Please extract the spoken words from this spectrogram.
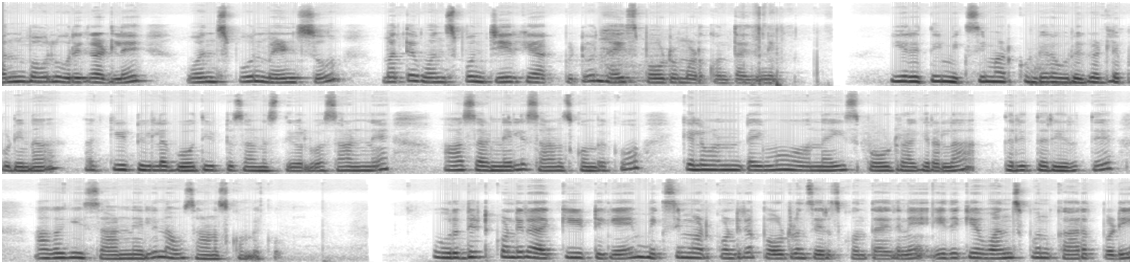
ಒಂದು ಬೌಲ್ ಉರಿಗಡಲೆ, ಒಂದು ಸ್ಪೂನ್ ಮೆಣಸು ಮತ್ತು ಒಂದು ಸ್ಪೂನ್ ಜೀರಿಗೆ ಹಾಕ್ಬಿಟ್ಟು ನೈಸ್ ಪೌಡ್ರ್ ಮಾಡ್ಕೊತಾ ಇದ್ದೀನಿ. ಈ ರೀತಿ ಮಿಕ್ಸಿ ಮಾಡ್ಕೊಂಡಿರೋ ಉರಿಗಡಲೆ ಪುಡಿನ ಅಕ್ಕಿ ಹಿಟ್ಟು ಇಲ್ಲ ಗೋಧಿ ಹಿಟ್ಟು ಸಾಣಿಸ್ತೀವಲ್ವ? ಸಣ್ಣೆ. ಆ ಸಣ್ಣೆಯಲ್ಲಿ ಸಾಣಿಸ್ಕೊಬೇಕು. ಕೆಲವೊಂದು ಟೈಮು ನೈಸ್ ಪೌಡ್ರ್ ಆಗಿರಲ್ಲ, ತರಿ ತರಿ ಇರುತ್ತೆ. ಹಾಗಾಗಿ ಈ ಸಾಣ್ಣೆಯಲ್ಲಿ ನಾವು ಸಾಣಿಸ್ಕೊಬೇಕು. ಹುರಿದಿಟ್ಕೊಂಡಿರೋ ಅಕ್ಕಿ ಹಿಟ್ಟಿಗೆ ಮಿಕ್ಸಿ ಮಾಡ್ಕೊಂಡಿರೋ ಪೌಡ್ರನ್ನ ಸೇರಿಸ್ಕೊತಾ ಇದ್ದೀನಿ. ಇದಕ್ಕೆ ಒಂದು ಸ್ಪೂನ್ ಖಾರದ ಪುಡಿ,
